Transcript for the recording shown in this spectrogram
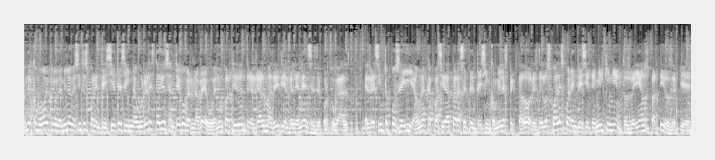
Un día como hoy, pero de 1947, se inauguró el Estadio Santiago Bernabéu en un partido entre el Real Madrid y el Belenenses de Portugal. El recinto poseía una capacidad para 75.000 espectadores, de los cuales 47.500 veían los partidos de pie.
